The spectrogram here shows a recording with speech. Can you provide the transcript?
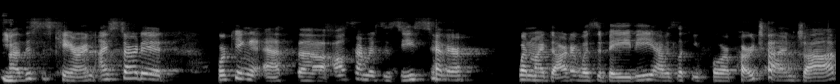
You- uh, this is Karen. I started working at the Alzheimer's Disease Center when my daughter was a baby. I was looking for a part time job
